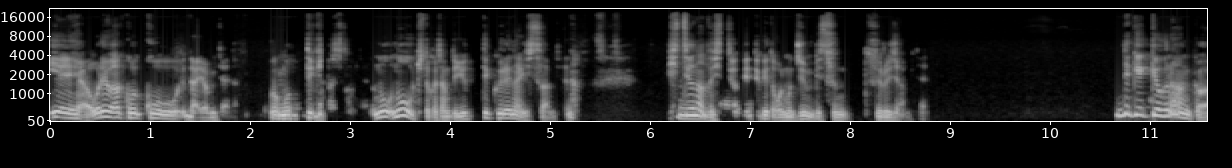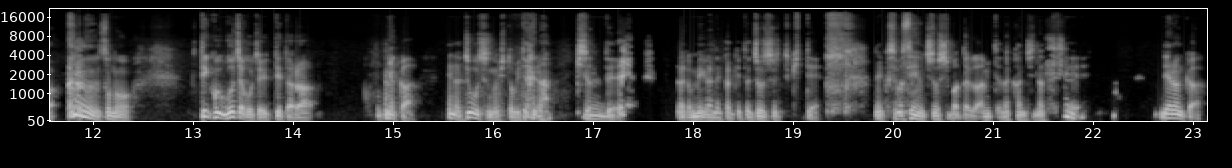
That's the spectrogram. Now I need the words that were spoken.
いやいや、俺はこうこうだよ、みたいな。持ってきました、みたいな。の納期とかちゃんと言ってくれないしさ、みたいな。必要なの必要って言ってくれたら俺も準備すんするじゃん、みたいな。で、結局なんか、その、結構ごちゃごちゃ言ってたら、なんか、変な上司の人みたいな、来ちゃって、うんなんかメガネかけた上司の人来て、なんかすいません、うちの柴田が、みたいな感じになってて、で、なんか、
